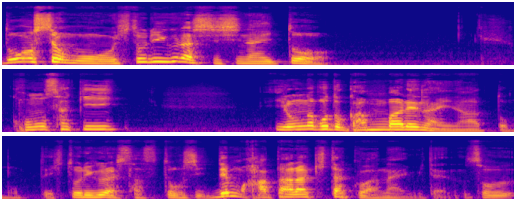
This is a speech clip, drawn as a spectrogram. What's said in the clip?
どうしてももう一人暮らししないと、この先、いろんなこと頑張れないなと思って一人暮らしさせてほしい。でも働きたくはないみたいな。そう、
